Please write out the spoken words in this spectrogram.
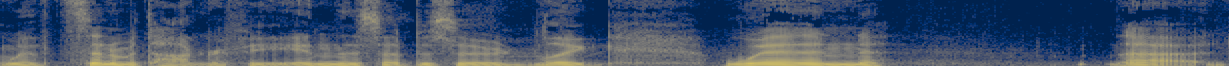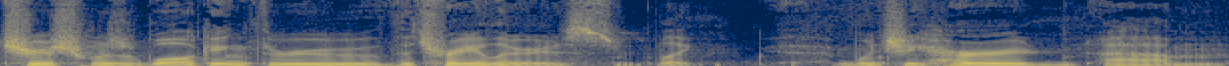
with cinematography in this episode. Like when uh, Trish was walking through the trailers, like when she heard um,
